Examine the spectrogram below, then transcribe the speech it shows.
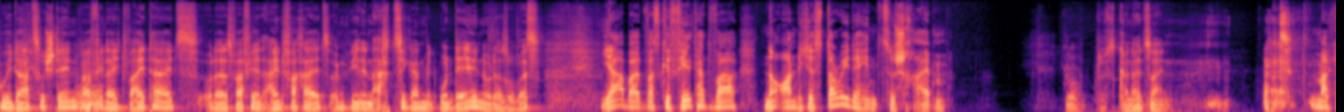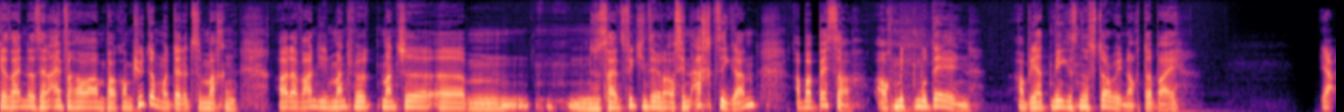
cool darzustellen, war Mhm. vielleicht weiter als, oder es war vielleicht einfacher als irgendwie in den 80ern mit Modellen oder sowas. Ja, aber was gefehlt hat, war eine ordentliche Story dahin zu schreiben. Ja, das kann halt sein. Mag ja sein, dass es dann einfacher war, ein paar Computermodelle zu machen. Aber da waren die manchmal, manche ähm, Science-Fiction-Serien aus den 80ern, aber besser, auch mit Modellen. Aber die hatten wenigstens eine Story noch dabei. Ja.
